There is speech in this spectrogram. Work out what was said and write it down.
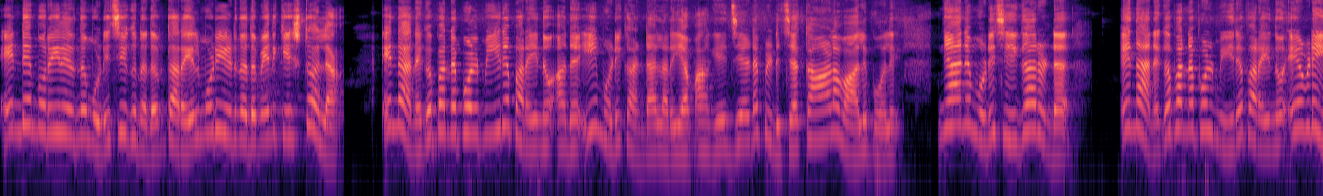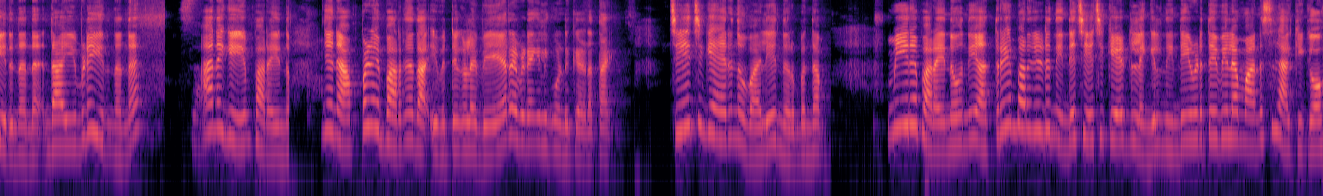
എന്റെ മുറിയിലിരുന്ന് മുടി ചീകുന്നതും തറയിൽ മുടിയിടുന്നതും എനിക്ക് ഇഷ്ടമല്ല എന്ന് അനഘ പറഞ്ഞപ്പോൾ മീര പറയുന്നു അത് ഈ മുടി കണ്ടാൽ അറിയാം ആകെ ജട പിടിച്ച കാളവാൽ പോലെ. ഞാൻ മുടി ചീകാറുണ്ട്. എന്ന് അനഘ പറഞ്ഞപ്പോൾ മീര പറയുന്നു എവിടെ ഇരുന്നെന്ന്? ദാ ഇവിടെ ഇരുന്നെന്ന്. അനഘയും പറയുന്നു ഞാൻ അപ്പോഴേ പറഞ്ഞതാ ഇവറ്റകളെ വേറെ എവിടെയെങ്കിലും കൊണ്ട് കിടത്താൻ. ചേച്ചിക്കായിരുന്നു വലിയ നിർബന്ധം. മീര പറയുന്നു നീ അത്രയും പറഞ്ഞിട്ട് നിന്റെ ചേച്ചി കേട്ടില്ലെങ്കിൽ നിന്റെ ഇവിടുത്തെ വില മനസ്സിലാക്കിക്കോ.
